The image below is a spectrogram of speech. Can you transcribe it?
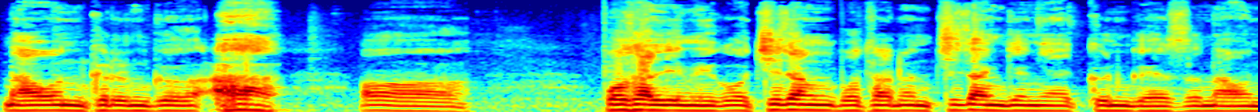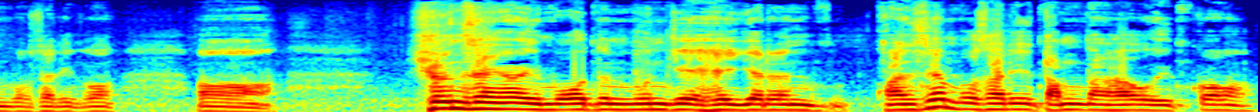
나온 그런 그 아 어, 보살님이고 지장보살은 지장경에 근거해서 나온 보살이고 어 현생의 모든 문제 해결은 관세음보살이 담당하고 있고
